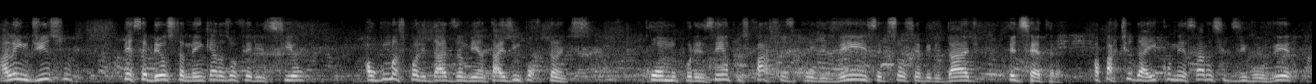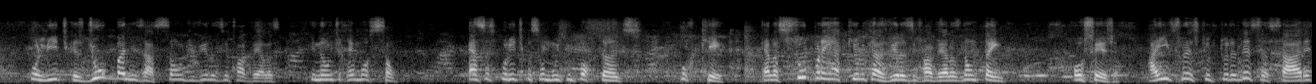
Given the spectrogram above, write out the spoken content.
Além disso, percebeu-se também que elas ofereciam algumas qualidades ambientais importantes, como, por exemplo, espaços de convivência, de sociabilidade, etc. A partir daí começaram a se desenvolver políticas de urbanização de vilas e favelas e não de remoção. Essas políticas são muito importantes, porque elas suprem aquilo que as vilas e favelas não têm, ou seja, a infraestrutura necessária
